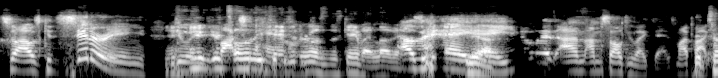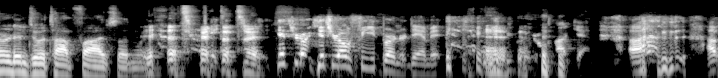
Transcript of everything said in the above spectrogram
so I was considering Doing You're, you're totally changing the rules of this game. I love it. I was like, hey, Yeah. hey, you know what? I'm I'm salty like that. It's my it turned into a top five suddenly. Yeah, that's right. That's right. Get your get your own feed burner, damn it. Your own podcast. Uh, I,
